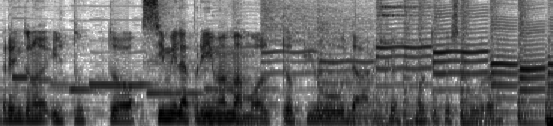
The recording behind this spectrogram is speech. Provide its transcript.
rendono il tutto simile a prima, ma molto più dark, molto più scuro.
